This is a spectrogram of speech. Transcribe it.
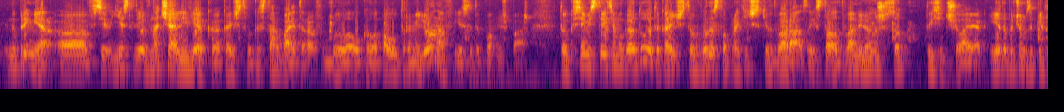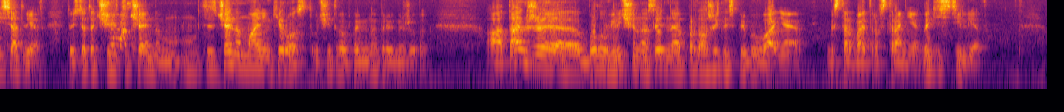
Например, э, если в начале века количество гастарбайтеров было около полутора миллионов, если ты помнишь, Паш, то к 1973 году это количество выросло практически в два раза. Их стало 2 миллиона 600 тысяч человек. И это причем за 50 лет. То есть это чрезвычайно, чрезвычайно маленький рост, учитывая временной промежуток. А также была увеличена средняя продолжительность пребывания гастарбайтеров в стране до 10 лет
